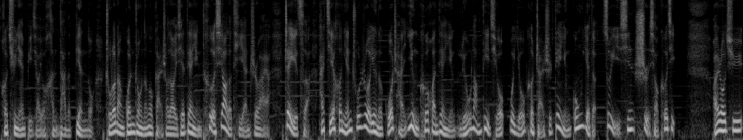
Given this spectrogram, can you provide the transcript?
和去年比较有很大的变动，除了让观众能够感受到一些电影特效的体验之外啊，这一次啊还结合年初热映的国产硬科幻电影《流浪地球》，为游客展示电影工业的最新视效科技。怀柔区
